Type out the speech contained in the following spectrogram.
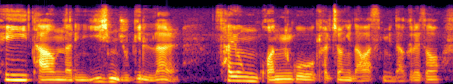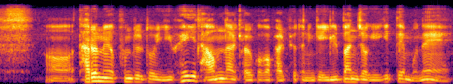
회의 다음 날인 26일 날 사용 권고 결정이 나왔습니다. 그래서 어, 다른 의약품들도 이 회의 다음 날 결과가 발표되는 게 일반적이기 때문에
